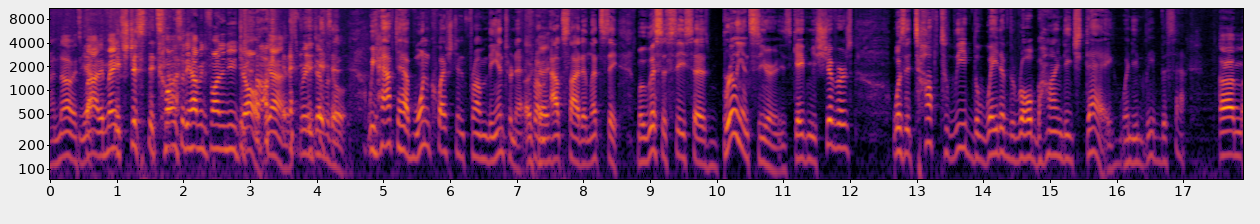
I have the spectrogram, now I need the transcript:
I know it's Yeah. bad. It makes It's just- it's constantly having to find a new job. yeah, it's really difficult. We have to have one question from the internet, from outside, and let's see. Melissa C says, "Brilliant series, gave me shivers. Was it tough to leave the weight of the role behind each day when you leave the set?" Um,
